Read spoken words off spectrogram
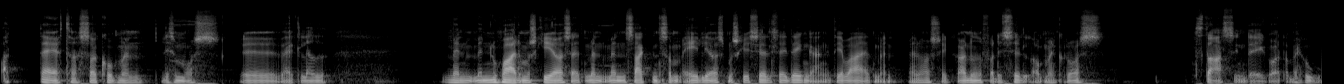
og derefter så kunne man ligesom også øh, være glad. Men, men nu har det måske også, at man, man sagtens, som Ali også måske selv sagde dengang, det var, at man, man også gøre noget for det selv, og man kunne også starte sin dag godt, og man kunne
